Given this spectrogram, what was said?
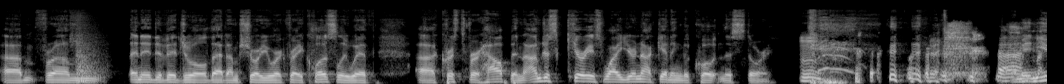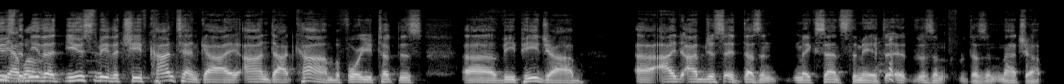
um, from an individual that I'm sure you work very closely with, uh, Christopher Halpin. I'm just curious why you're not getting the quote in this story. Mm. I mean, used yeah, to well, be the used to be the chief content guy on .com before you took this uh, VP job uh, I, I'm just it doesn't make sense to me. It, it doesn't it doesn't match up.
